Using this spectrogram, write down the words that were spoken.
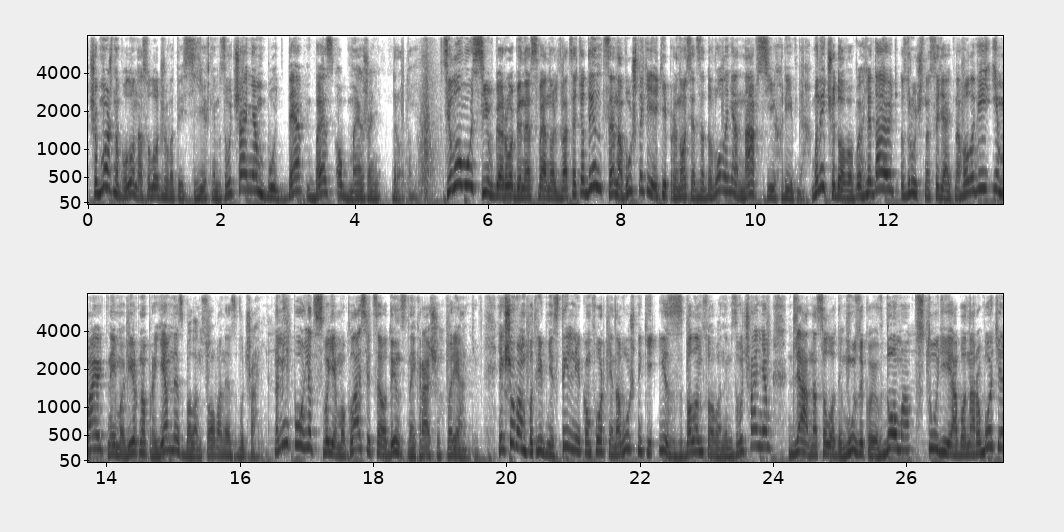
щоб можна було насолоджуватись їхнім звучанням будь-де без обмежень дротом. В цілому, Sivga Robin SV021 це навушники, які приносять задоволення на всіх рівнях. Вони чудово виглядають, зручно сидять на голові і мають неймовірно приємне збалансоване звучання. На мій погляд, в своєму класі це один з найкращих варіантів. Якщо вам потрібні стильні, комфортні навушники із збалансованим звучанням для насолоди музикою вдома, в студії або на роботі,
